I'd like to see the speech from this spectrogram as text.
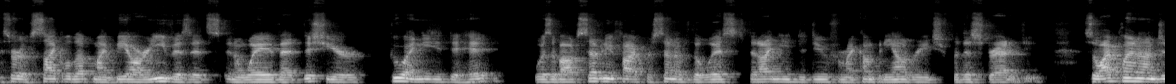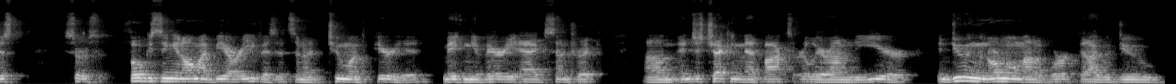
I sort of cycled up my BRE visits in a way that this year, who I needed to hit was about 75% of the list that I need to do for my company outreach for this strategy. So I plan on just sort of focusing in all my BRE visits in a two month period, making it very ag centric um, and just checking that box earlier on in the year and doing the normal amount of work that I would do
